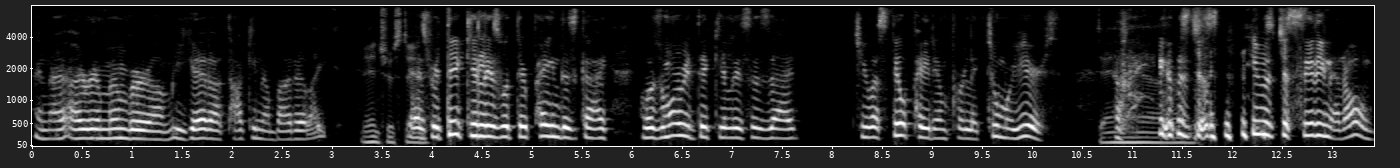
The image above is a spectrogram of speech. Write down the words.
And I, I remember um, Higuera talking about it like Interesting. yeah, it's ridiculous what they're paying this guy. What's more ridiculous is that Chivas still paid him for like two more years. Damn. He was just he was just sitting at home.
